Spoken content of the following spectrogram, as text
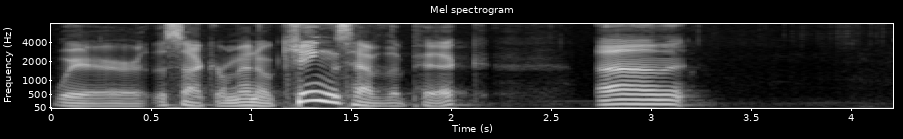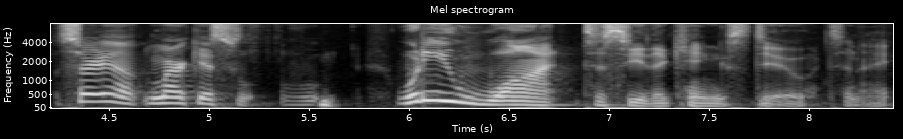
where the Sacramento Kings have the pick. Um, starting out, Marcus, what do you want to see the Kings do tonight?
